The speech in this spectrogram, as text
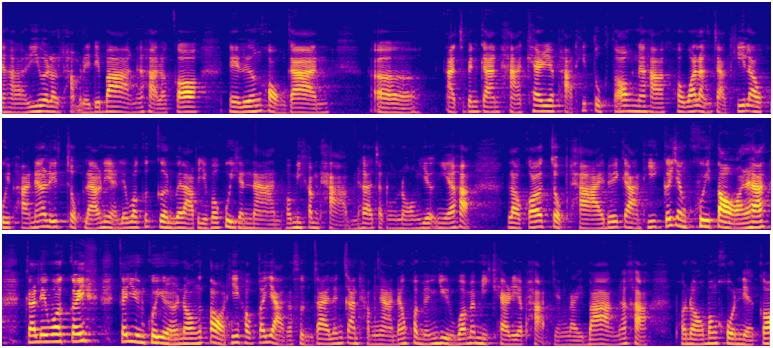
นะคะที่ว่าเราทำอะไรได้บ้างนะคะ แล้วก็ในเรื่องของการ อาจจะเป็นการหา career path ที่ถูกต้องนะคะ เพราะว่าหลังจากที่เราคุย panel list จบแล้วเนี่ยเรียกว่าก็เกินเวลาไปเยอะเพราะคุยกันนาน เพราะมีคำถามนะคะจากน้องๆเยอะเงี้ยค่ะ เราก็จบท้ายด้วยการที่ก็ยังคุยต่อนะคะก็เรียกว่าก็ก็ยืนคุยกับน้องต่อที่เขาก็อยากจะสนใจเรื่องการทำงานด้านความยั่งยืนว่ามันมี career path อย่างไรบ้างนะคะพอน้องบางคนเนี่ยก็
